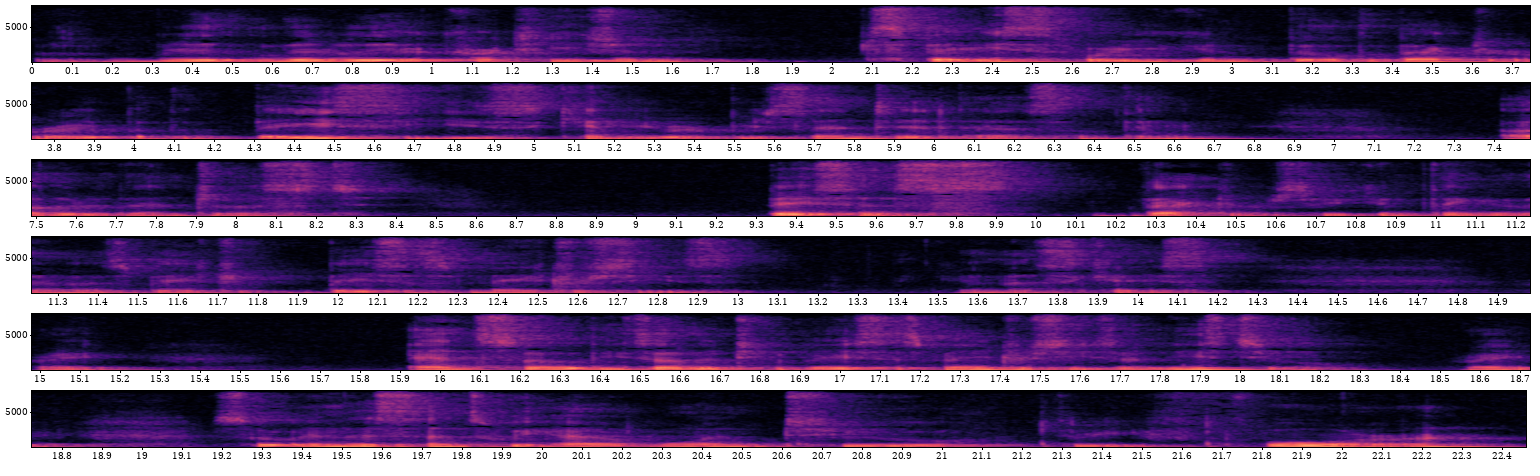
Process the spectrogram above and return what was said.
literally a Cartesian space where you can build a vector, right? But the bases can be represented as something other than just basis vectors. You can think of them as basis matrices in this case, right? And so these other two basis matrices are these two, right? So in this sense, we have one, two, three, four,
